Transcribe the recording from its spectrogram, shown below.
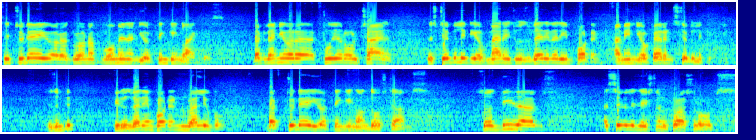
See, today you are a grown-up woman and you're thinking like this. But when you were a two-year-old child, the stability of marriage was very, very important. I mean, your parents' stability, isn't it? It was very important and valuable. But today you're thinking on those terms. So these are a civilizational crossroads.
